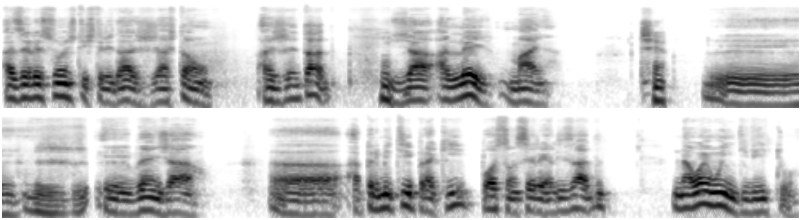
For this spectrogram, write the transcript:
as eleições distritais já estão agentadas, hum. já a lei mãe e, e vem já uh, a permitir para que possam ser realizados, não é um indivíduo,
